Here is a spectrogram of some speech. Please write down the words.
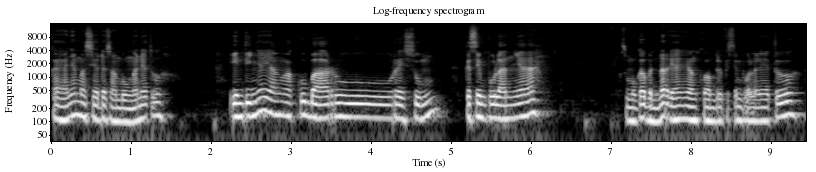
kayaknya masih ada sambungannya tuh. Intinya yang aku baru resume kesimpulannya semoga benar ya yang aku ambil kesimpulannya itu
